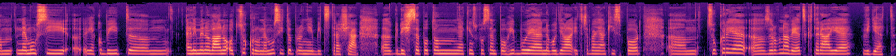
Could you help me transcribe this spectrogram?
um, nemusí uh, jako být um, eliminováno od cukru, nemusí to pro něj být strašák. Když se potom nějakým způsobem pohybuje nebo dělá i třeba nějaký sport, um, cukr je zrovna věc, která je vidět.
